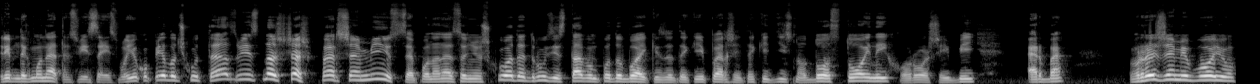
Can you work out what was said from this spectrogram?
дрібних монет в свій сей свою копілочку. Та, звісно, ще ж перше місце по нанесенню шкоди. Друзі, ставимо подобайки за такий перший, такий дійсно достойний, хороший бій РБ. В режимі бою.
